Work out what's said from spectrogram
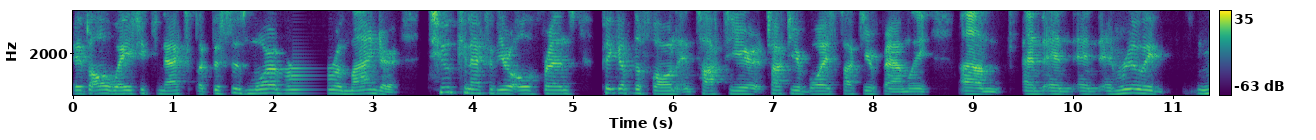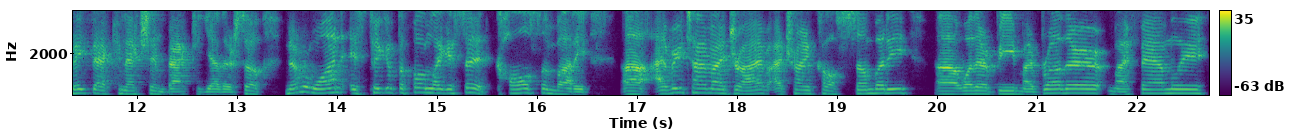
it's all ways you connect, but this is more of a reminder to connect with your old friends pick up the phone and talk to your talk to your boys talk to your family um, and and and and really make that connection back together. So, number one is pick up the phone. Like I said, call somebody. Uh, every time I drive, I try and call somebody, uh, whether it be my brother, my family,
